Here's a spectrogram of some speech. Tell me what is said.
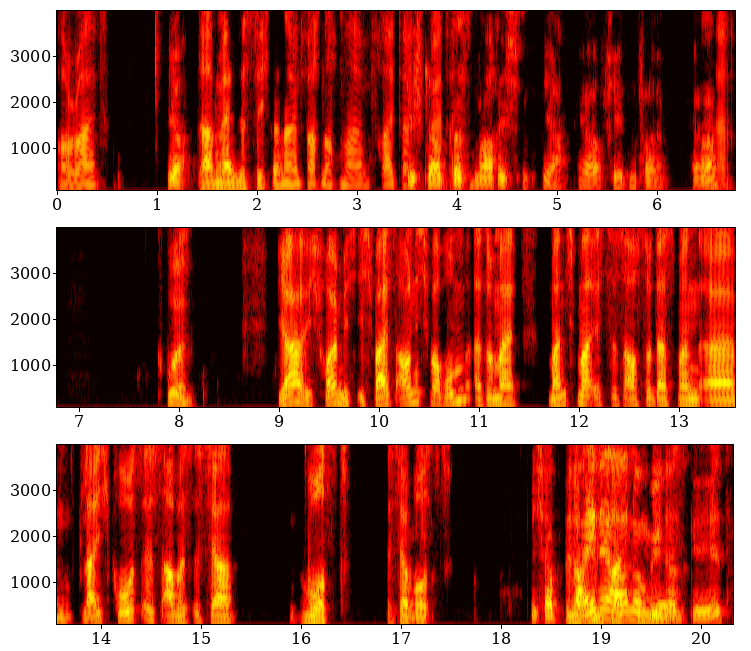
Alright. Ja, Da ja. meldest dich dann einfach nochmal am Freitag Ich glaube, das mache ich. Ja, ja, auf jeden Fall. Ja. Ja, cool. Ja, ich freue mich. Ich weiß auch nicht warum. Also mal, manchmal ist es auch so, dass man ähm, gleich groß ist, aber es ist ja Wurst. Ist ja Wurst. Ich habe keine Ahnung, wie das geht.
